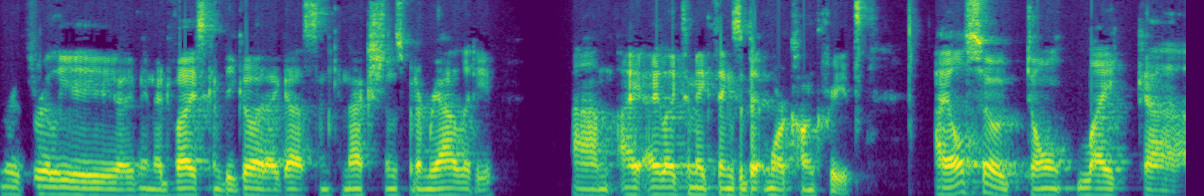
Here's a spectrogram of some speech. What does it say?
It's really, I mean, advice can be good, I guess, and connections, but in reality, um, I, I, like to make things a bit more concrete. I also don't like, uh,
